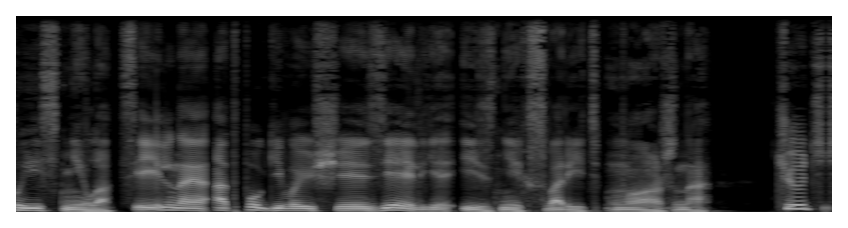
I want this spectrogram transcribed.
пояснила. «Сильное отпугивающее зелье из них сварить можно. Чуть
